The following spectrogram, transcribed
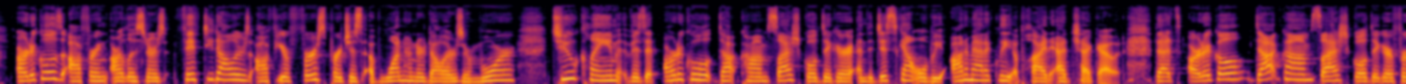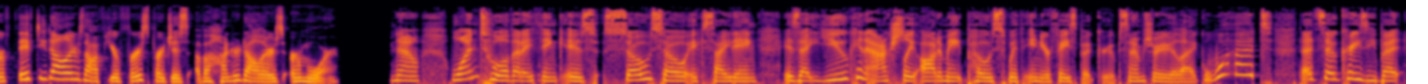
Article is offering our listeners $50 off your first purchase of $100 or more. To claim, visit article.com slash goal digger and the discount will be automatically applied at checkout. That's article.com slash goal digger for $50 off your first purchase of $100 or more. Now, one tool that I think is so, so exciting is that you can actually automate posts within your Facebook groups. And I'm sure you're like, what? That's so crazy. But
